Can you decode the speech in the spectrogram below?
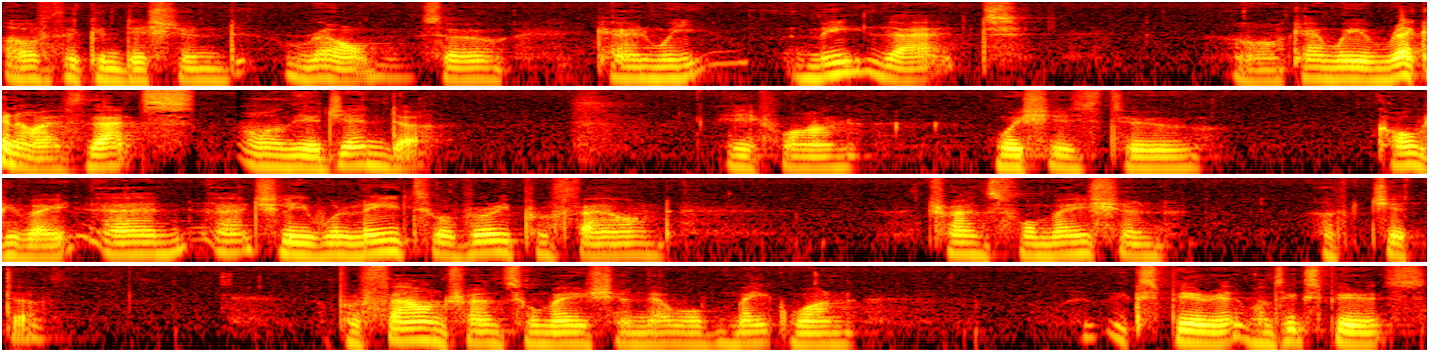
of the conditioned realm. So, can we meet that? Or can we recognize that's on the agenda if one wishes to cultivate and actually will lead to a very profound transformation of citta, a profound transformation that will make one experience one's experience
